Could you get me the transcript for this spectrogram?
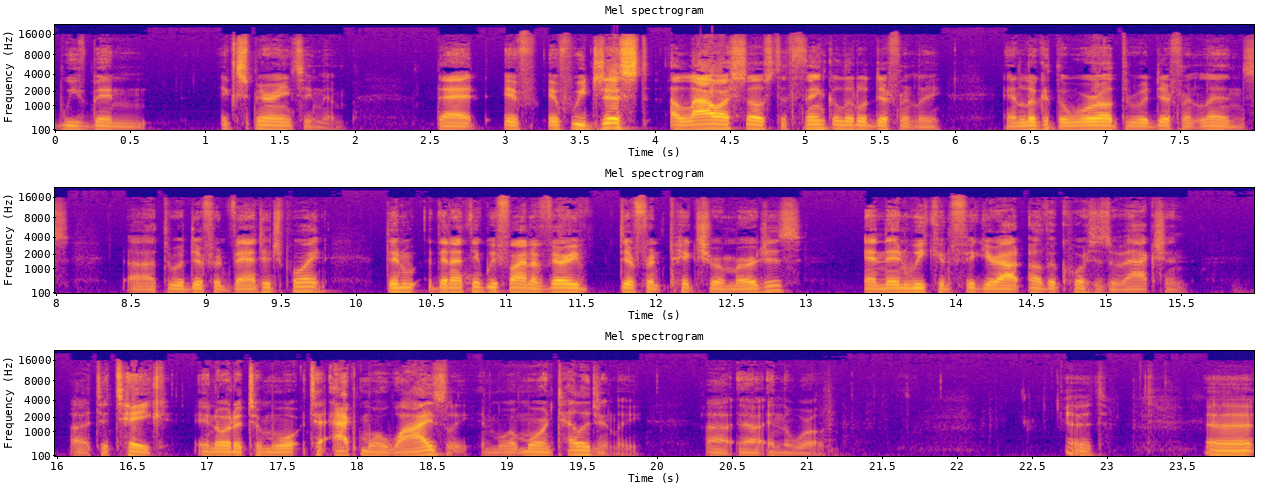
we've been experiencing them. That if if we just allow ourselves to think a little differently and look at the world through a different lens, uh, through a different vantage point, then then I think we find a very different picture emerges and then we can figure out other courses of action uh, to take in order to more to act more wisely and more more intelligently uh, uh, in the world. Evet. Ee,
